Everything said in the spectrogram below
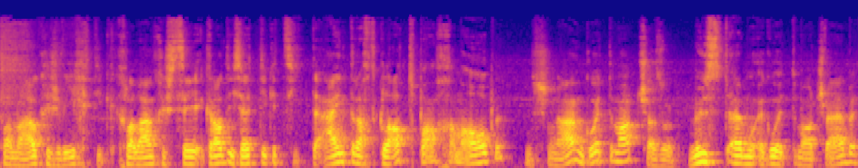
Klamauk ist wichtig. Klamauk ist sehr, gerade in solchen Zeiten. Eintracht Gladbach am Abend, das ist auch ein guter Match, also müsste äh, ein guter Match werden.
